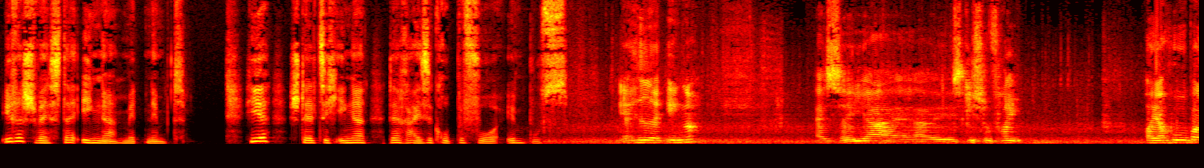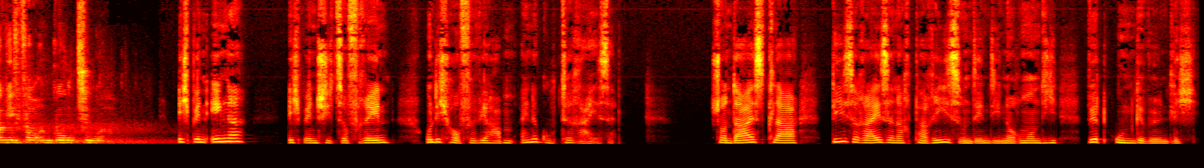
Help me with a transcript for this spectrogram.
ihre Schwester Inga mitnimmt. Hier stellt sich Inger der Reisegruppe vor im Bus. Jeg hedder Inger. Altså, jeg er øh, skizofren. Og jeg håber, vi får en god tur. Ich bin Inger, ich bin schizophren und ich hoffe, wir haben eine gute Reise. Schon da ist klar, diese Reise nach Paris und in die Normandie wird ungewöhnlich.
